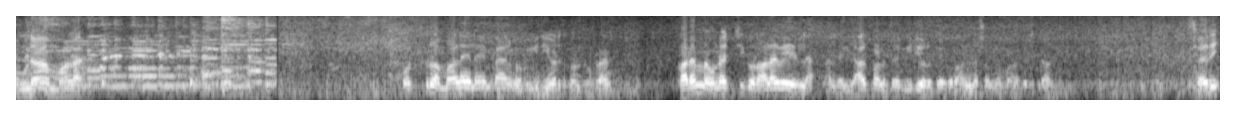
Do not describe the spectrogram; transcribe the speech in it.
என்ன மழை? கொட்டுற மலையிலையும் பாருங்க வீடியோ எடுத்து கொண்டிருக்கிறேன் கடமை உணர்ச்சிக்கு ஒரு அளவே இல்லை. அந்த யாழ்ப்பாணத்தில் வீடியோ எடுக்கிறோம் அண்ணன் சொன்ன மாதிரி தான். சரி.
